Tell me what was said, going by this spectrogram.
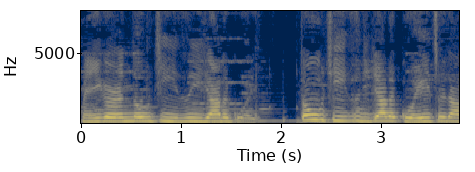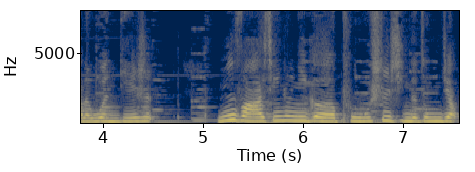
每一个人都祭自己家的鬼，都祭自己家的鬼，最大的问题是无法形成一个普世性的宗教。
